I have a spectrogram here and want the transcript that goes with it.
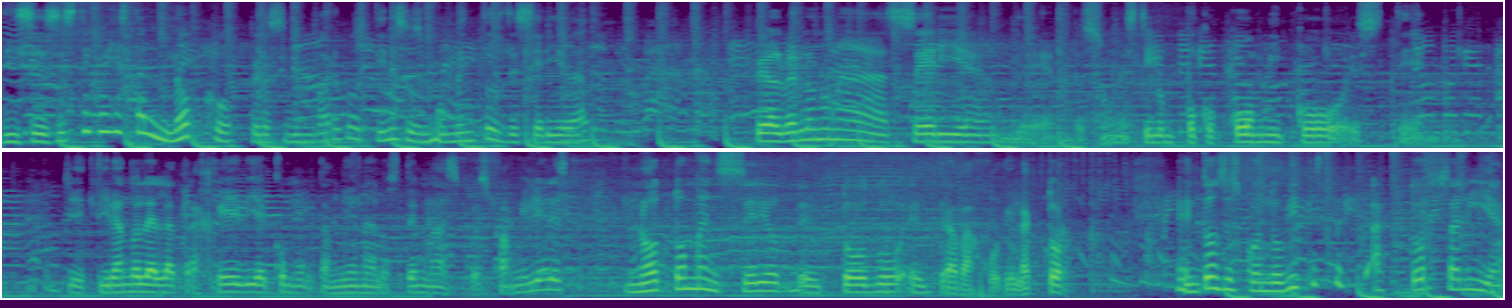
dices, este güey está loco, pero sin embargo tiene sus momentos de seriedad. Pero al verlo en una serie de pues, un estilo un poco cómico, este, tirándole a la tragedia como también a los temas pues familiares, no toma en serio del todo el trabajo del actor. Entonces, cuando vi que este actor salía,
